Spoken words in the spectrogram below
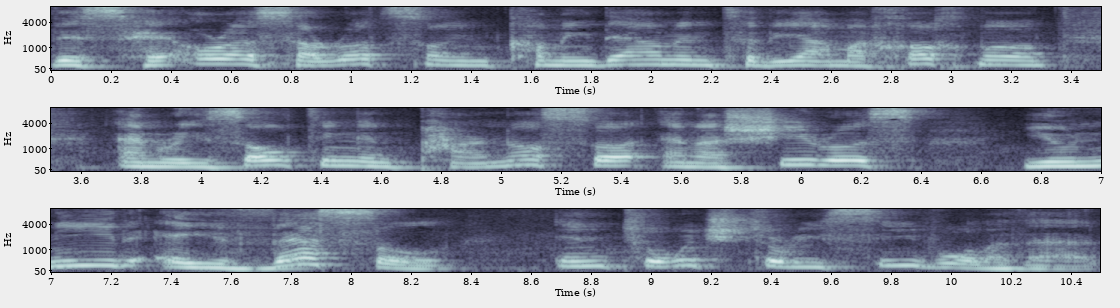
this He'ora Sarotzoin coming down into the Yamachachma and resulting in Parnasa and Ashirus, you need a vessel into which to receive all of that.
